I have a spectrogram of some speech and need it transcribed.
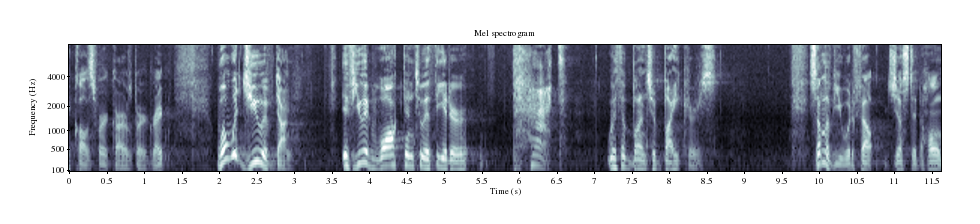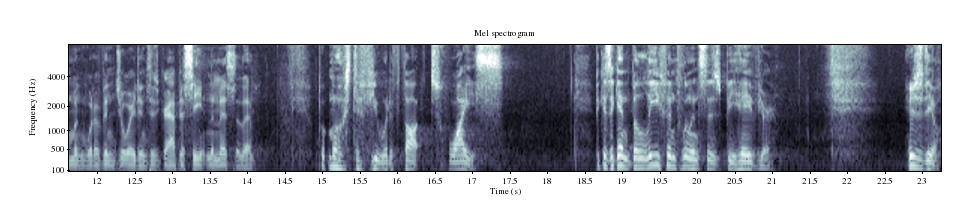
That calls for Carlsberg, right? What would you have done if you had walked into a theater packed with a bunch of bikers? Some of you would have felt just at home and would have enjoyed and just grabbed a seat in the midst of them. But most of you would have thought twice. Because again, belief influences behavior. Here's the deal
